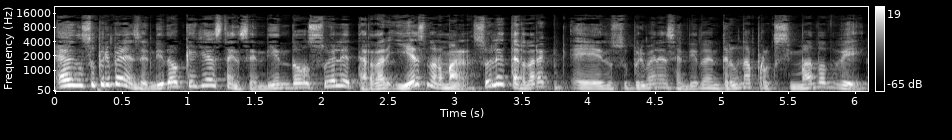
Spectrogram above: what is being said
en su primer encendido que ya está encendiendo, suele tardar, y es normal, suele tardar en su primer encendido entre un aproximado de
